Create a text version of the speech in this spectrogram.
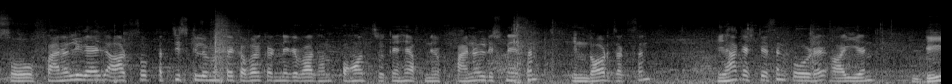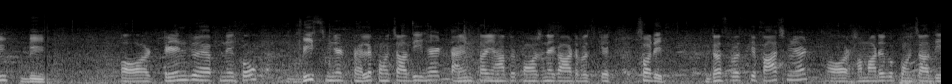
so finally guys 825 kilometre cover करने के बाद हम पहुँच चुके हैं अपने फाइनल डेस्टिनेशन इंदौर जंक्शन यहाँ का स्टेशन कोड है आई एन डी बी और ट्रेन जो है अपने को 20 मिनट पहले पहुँचा दी है. टाइम था यहाँ पे पहुँचने का आठ बज के सॉरी दस बज के पाँच मिनट और हमारे को पहुँचा दी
